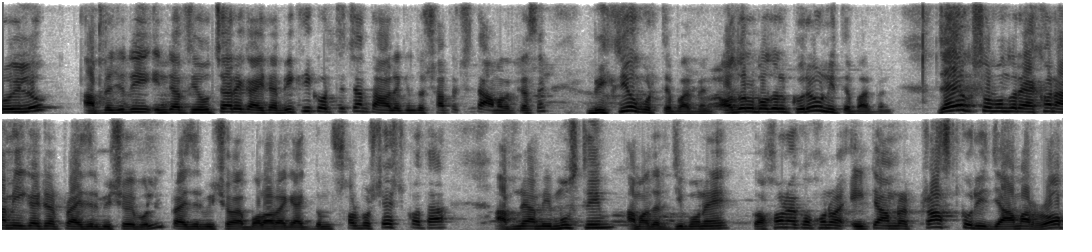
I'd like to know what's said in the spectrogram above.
রইল আপনি যদি ইন দ্য ফিউচারে গাড়িটা বিক্রি করতে চান, তাহলে কিন্তু সাথে সাথে আমাদের কাছে বিক্রিও করতে পারবেন অদল বদল করেও নিতে পারবেন। যাই হোক সমন্ধরা এখন আমি গাড়িটার প্রাইজের বিষয়ে বলি। প্রাইজের বিষয়ে বলার আগে একদম সর্বশেষ কথা, আপনি আমি মুসলিম, আমাদের জীবনে কখনো কখনো এইটা আমরা ট্রাস্ট করি যে আমার রব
